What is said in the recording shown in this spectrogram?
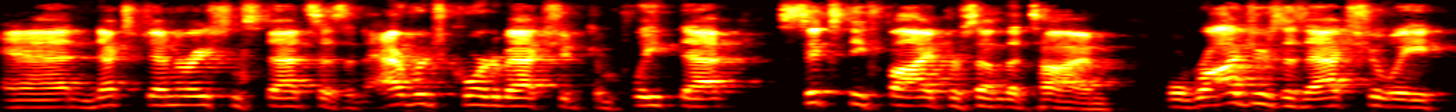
and next generation stats says an average quarterback should complete that 65% of the time. Well, Rodgers is actually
